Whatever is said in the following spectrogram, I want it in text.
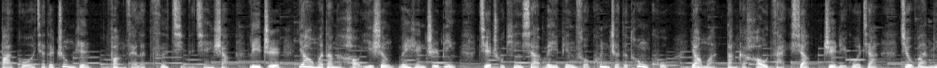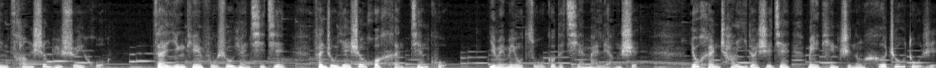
把国家的重任放在了自己的肩上，立志要么当个好医生，为人治病，解除天下为病所困者的痛苦；要么当个好宰相，治理国家，救万民苍生于水火。在应天府书院期间，范仲淹生活很艰苦。因为没有足够的钱买粮食，有很长一段时间每天只能喝粥度日。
